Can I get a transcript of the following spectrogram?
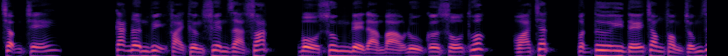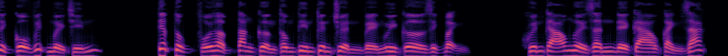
chậm trễ. Các đơn vị phải thường xuyên giả soát, bổ sung để đảm bảo đủ cơ số thuốc, hóa chất, vật tư y tế trong phòng chống dịch COVID-19. Tiếp tục phối hợp tăng cường thông tin tuyên truyền về nguy cơ dịch bệnh. Khuyến cáo người dân đề cao cảnh giác,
